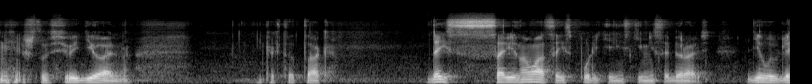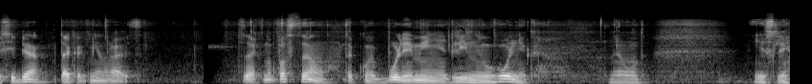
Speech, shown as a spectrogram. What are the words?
что все идеально. Как-то так. Да и соревноваться и спорить я ни с кем не собираюсь. Делаю для себя так, как мне нравится. Так, ну поставил такой более-менее длинный угольник. Вот. Если,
